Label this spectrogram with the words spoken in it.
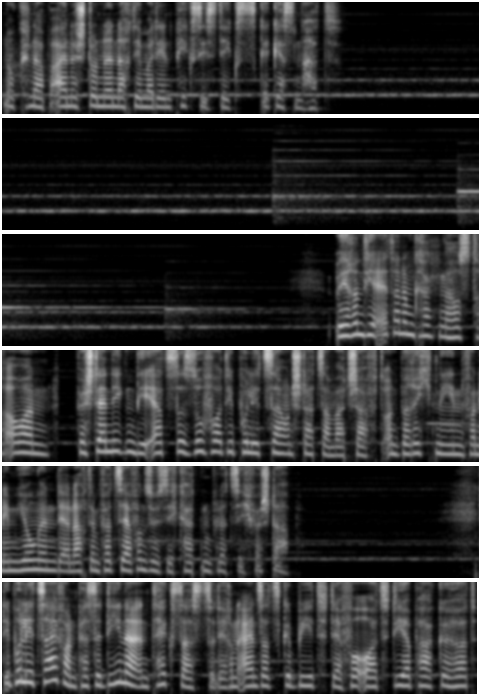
Nur knapp eine Stunde nachdem er den Pixie Sticks gegessen hat. Während die Eltern im Krankenhaus trauern, verständigen die Ärzte sofort die Polizei und Staatsanwaltschaft und berichten ihnen von dem Jungen, der nach dem Verzehr von Süßigkeiten plötzlich verstarb. Die Polizei von Pasadena in Texas, zu deren Einsatzgebiet der Vorort Deer Park gehört,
